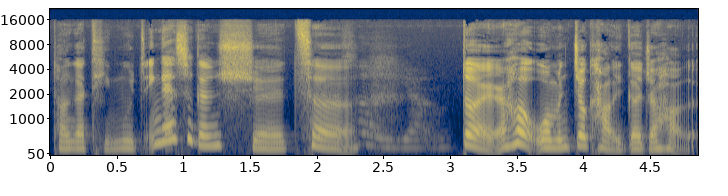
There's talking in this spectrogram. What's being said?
同一个题目，应该是跟学测对，然后我们就考一个就好了。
